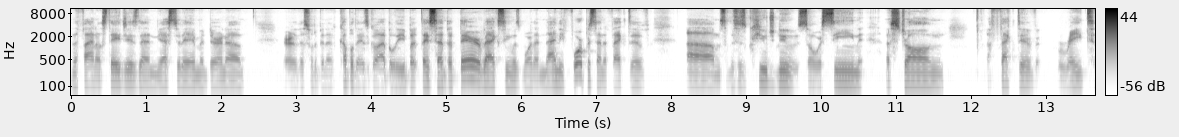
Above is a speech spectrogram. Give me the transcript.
in the final stages. Then yesterday, Moderna, or this would have been a couple days ago, I believe, but they said that their vaccine was more than 94% effective. Um, so this is huge news. So we're seeing a strong, effective rate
